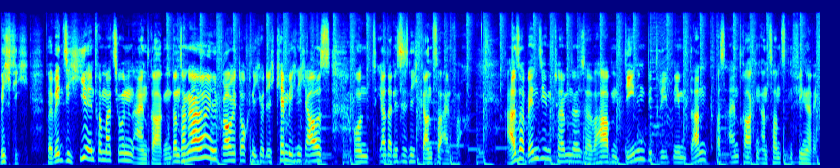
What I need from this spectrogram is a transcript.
Wichtig, weil wenn Sie hier Informationen eintragen und dann sagen, ah, ich brauche ich doch nicht oder ich kenne mich nicht aus und ja, dann ist es nicht ganz so einfach. Also, wenn Sie einen Terminal-Server haben, den in Betrieb nehmen, dann was eintragen, ansonsten Finger weg.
